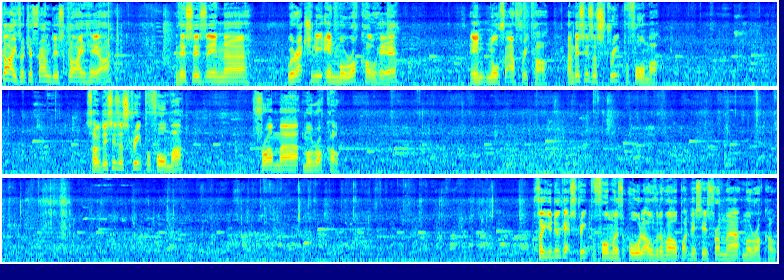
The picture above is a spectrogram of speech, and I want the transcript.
Guys, I just found this guy here. This is in, uh, we're actually in Morocco here, in North Africa. And this is a street performer. So this is a street performer from uh, Morocco. So you do get street performers all over the world, but this is from uh, Morocco.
